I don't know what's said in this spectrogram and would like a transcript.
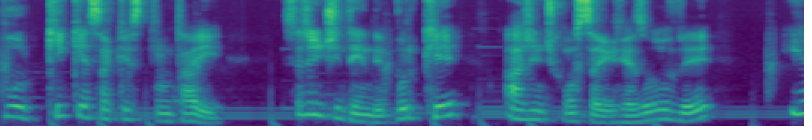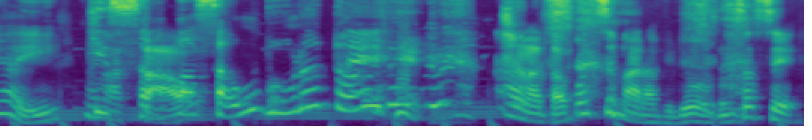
por que que essa questão tá aí? Se a gente entender por quê, a gente consegue resolver. E aí, Que Natal, passar um bom Natal. né? ah, Natal pode ser maravilhoso, não precisa ser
